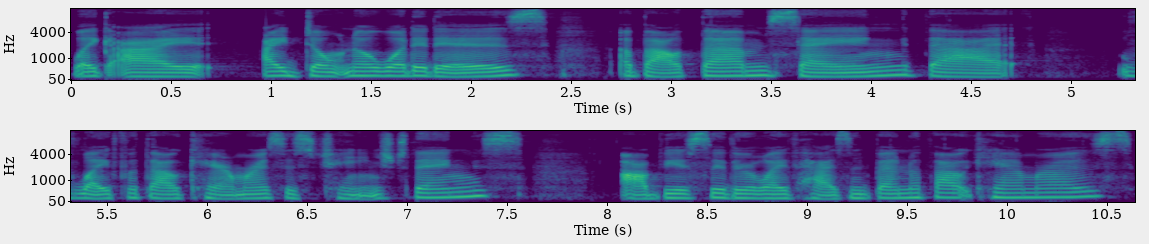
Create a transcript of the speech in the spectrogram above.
Like I I don't know what it is about them saying that life without cameras has changed things. Obviously their life hasn't been without cameras.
